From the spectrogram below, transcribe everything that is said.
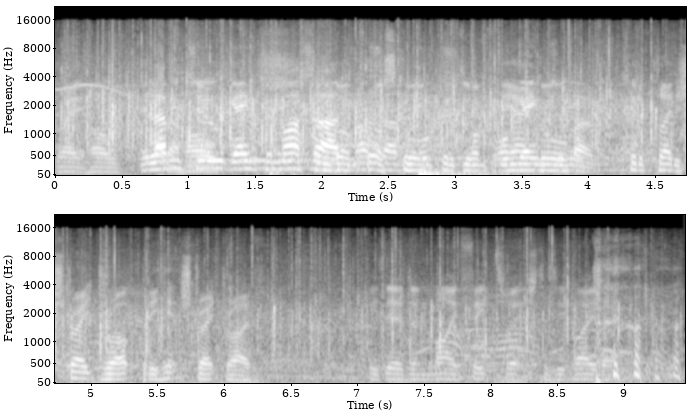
Great hold. 11-2 game to Mosaad. Could have cross court, could have gone for the angle, could have played a straight drop, but he hit straight drive. He did, and my feet twitched as he played it.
